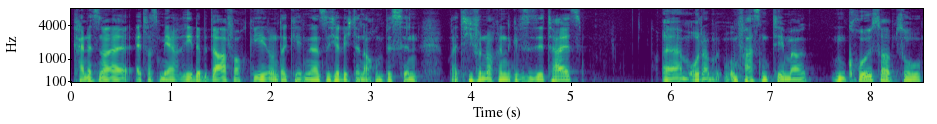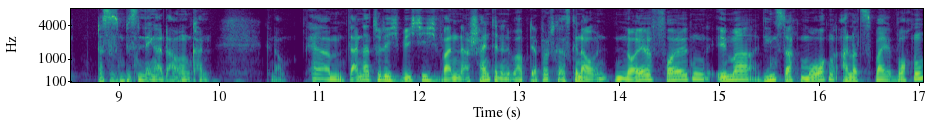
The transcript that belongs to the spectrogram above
kann es mal etwas mehr Redebedarf auch gehen und da gehen wir sicherlich dann auch ein bisschen mal tiefer noch in gewisse Details ähm, oder umfassen Thema größer, so dass es ein bisschen länger dauern kann. Genau. Ähm, dann natürlich wichtig, wann erscheint denn überhaupt der Podcast? Genau, und neue Folgen immer Dienstagmorgen aller zwei Wochen.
